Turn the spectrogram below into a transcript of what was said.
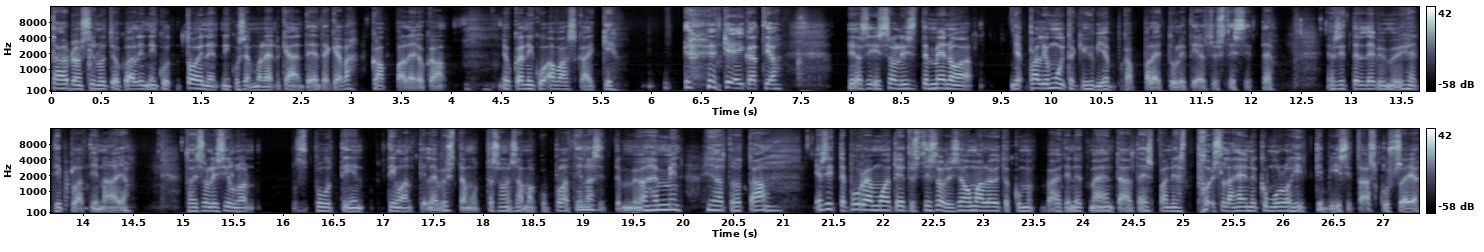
Tahdon sinut, joka oli niin kuin toinen niin kuin semmoinen käänteen tekevä kappale, joka, joka niin kuin avasi kaikki keikat ja, ja siis oli sitten menoa ja paljon muitakin hyviä kappaleita tuli tietysti sitten. Ja sitten levy myi heti platinaa. Ja, tai se oli silloin, puhuttiin timanttilevystä, mutta se on sama kuin platina sitten myöhemmin. Ja, tota, ja sitten Puremua tietysti se oli se oma löytö, kun mä päätin, että mä en täältä Espanjasta pois lähde, kun mulla on hittibiisi taskussa. Ja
